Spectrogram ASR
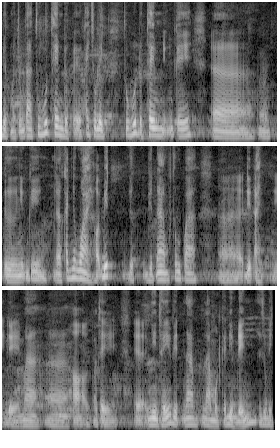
việc mà chúng ta thu hút thêm được cái khách du lịch thu hút được thêm những cái uh, từ những cái à, khách nước ngoài họ biết được Việt Nam thông qua uh, điện ảnh để mà uh, họ có thể uh, nhìn thấy Việt Nam là một cái điểm đến du lịch.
